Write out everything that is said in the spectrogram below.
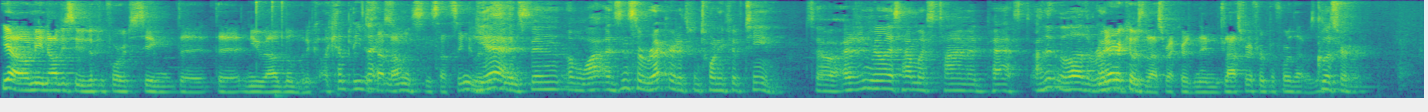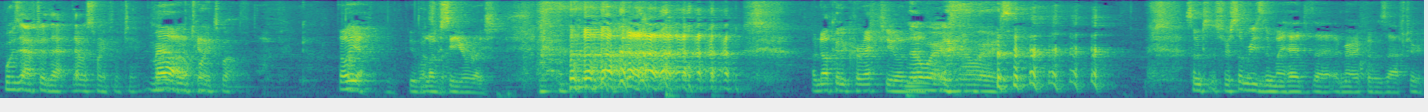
yeah, I mean, obviously looking forward to seeing the the new album. I can't believe it's that long since that single. yeah, It's- it's been a while, and since the record, it's been 2015. So I didn't realize how much time had passed. I think a lot of the record, America was the last record, and then Gliss Riffer before that was it? Gliss Riffer, was after that. That was 2015. America Oh, was okay. 2012. Oh yeah. Well, That's obviously you're right. I'm not going to correct you on that. No that. worries, no worries. Some, for some reason in my head, that America was after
